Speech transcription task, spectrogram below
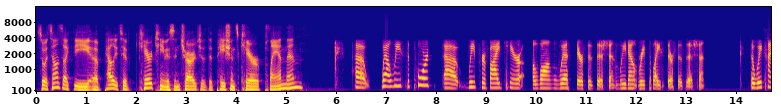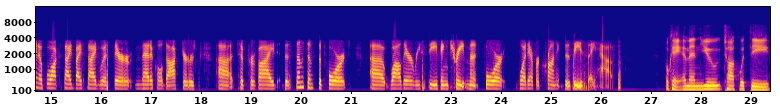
So it sounds like the uh, palliative care team is in charge of the patient's care plan then? Uh, well, we support, uh, we provide care along with their physician. We don't replace their physician. So we kind of walk side by side with their medical doctors uh, to provide the symptom support, uh, while they're receiving treatment for whatever chronic disease they have. Okay, and then you talk with the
